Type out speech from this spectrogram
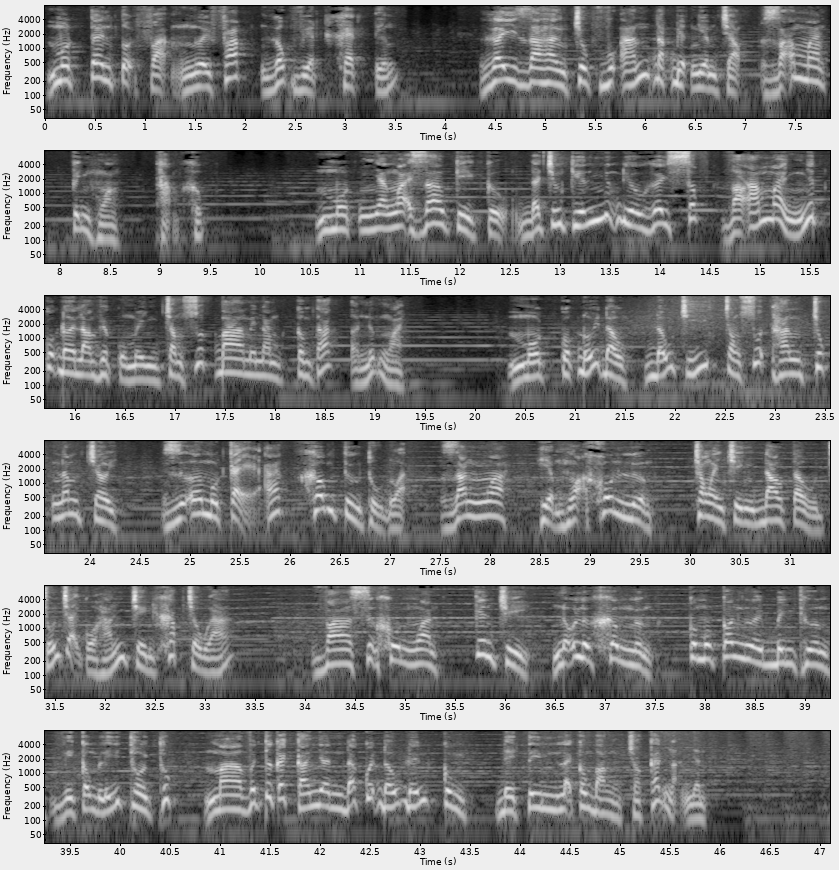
một tên tội phạm người Pháp gốc Việt khét tiếng, gây ra hàng chục vụ án đặc biệt nghiêm trọng, dã man, kinh hoàng, thảm khốc. Một nhà ngoại giao kỳ cựu đã chứng kiến những điều gây sốc và ám ảnh nhất cuộc đời làm việc của mình trong suốt 30 năm công tác ở nước ngoài. Một cuộc đối đầu đấu trí trong suốt hàng chục năm trời giữa một kẻ ác không từ thủ đoạn, gian ngoa, hiểm họa khôn lường trong hành trình đào tẩu trốn chạy của hắn trên khắp châu Á và sự khôn ngoan, kiên trì, nỗ lực không ngừng của một con người bình thường vì công lý thôi thúc mà với tư cách cá nhân đã quyết đấu đến cùng để tìm lại công bằng cho các nạn nhân.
